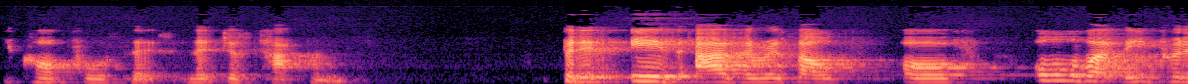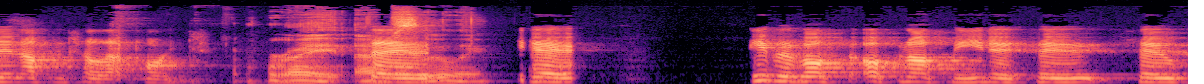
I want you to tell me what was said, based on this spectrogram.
you can't force it and it just happens. But it is as a result of all the work that you put in up until that point. Right, absolutely. So, you know, people have often asked me, you know, so so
